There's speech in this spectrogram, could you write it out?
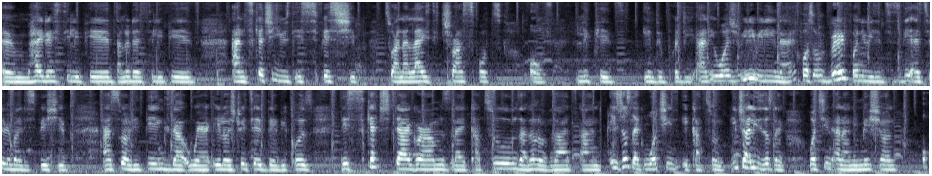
um high density lipids and low density lipids and sketchy used a spaceship to analyze the transport of lipids in the body and it was really really nice. For some very funny reasons today i still remember the spaceship and some of the things that were illustrated there because they sketched diagrams like cartoons and all of that and it's just like watching a cartoon. Literally it's just like watching an animation of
